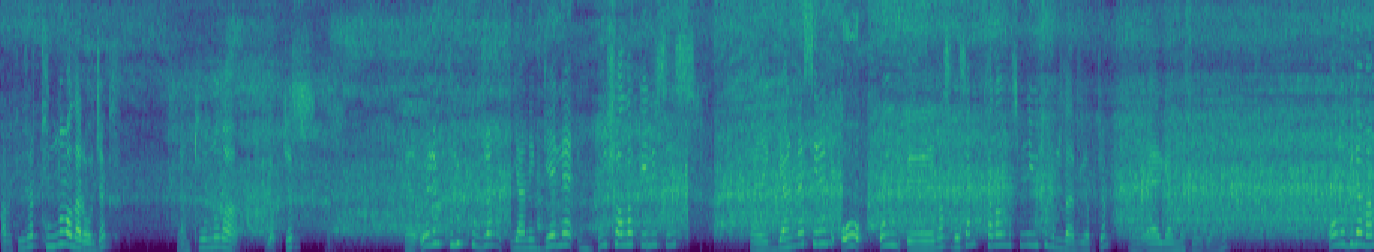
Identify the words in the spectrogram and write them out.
arkadaşlar turnuvalar olacak. Yani turnuva yapacağız. Yani öyle bir kulüp kuracağım. Yani gele inşallah gelirsiniz. Yani gelmezseniz o o e, nasıl desem kanalın ismini YouTuber'lar yapacağım. Yani eğer gelmezseniz yani. Onu bilemem.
